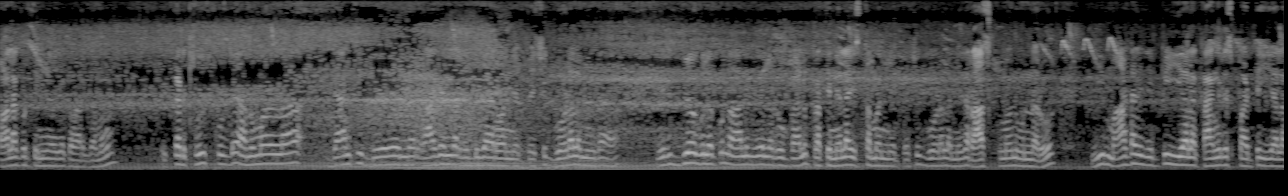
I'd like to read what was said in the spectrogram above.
పాలకుర్తి నియోజకవర్గము. ఇక్కడ చూసుకుంటే హనుమల్ల ఝాన్సీ దేవేందర్ రాజేందర్ రెడ్డి గారు అని చెప్పేసి గోడల మీద నిరుద్యోగులకు నాలుగు వేల రూపాయలు ప్రతి నెల ఇస్తామని చెప్పేసి గోడల మీద రాసుకుని ఉన్నారు. ఈ మాటలు చెప్పి ఇవాళ కాంగ్రెస్ పార్టీ ఇవాళ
